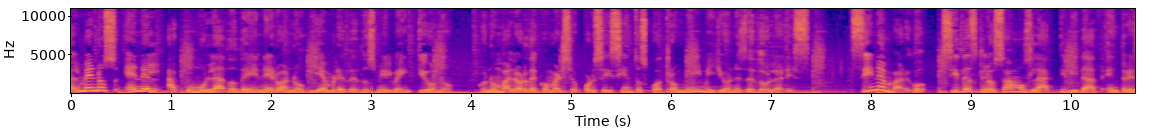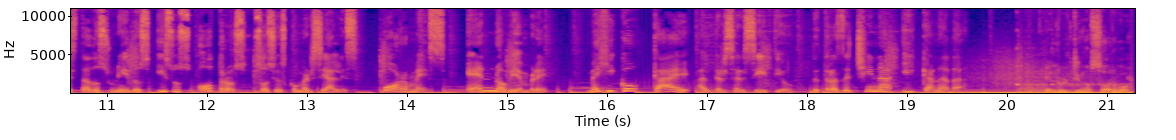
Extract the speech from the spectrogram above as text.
al menos en el acumulado de enero a noviembre de 2021, con un valor de comercio por 604 mil millones de dólares. Sin embargo, si desglosamos la actividad entre Estados Unidos y sus otros socios comerciales por mes en noviembre, México cae al tercer sitio, detrás de China y Canadá. El último sorbo.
